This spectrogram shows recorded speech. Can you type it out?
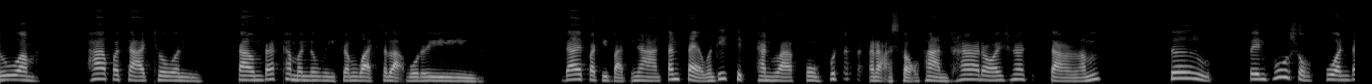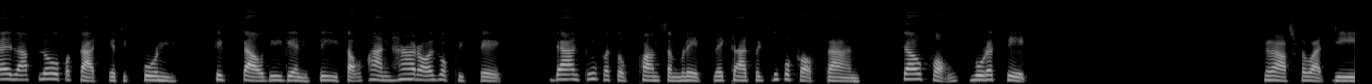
ร่วม ภาคประชาชน ตามรัฐธรรมนูญจังหวัดสระบุรี ได้ปฏิบัติงานตั้งแต่วันที่ 10 ธันวาคม พุทธศักราช 2553 ซึ่งเป็นผู้สมควรได้รับโล่ประกาศเกียรติคุณศิษย์เก่าดีเด่นปี 2567 ด้านผู้ประสบความสำเร็จในการเป็นผู้ประกอบการ เจ้าของธุรกิจกราบสวัสดี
